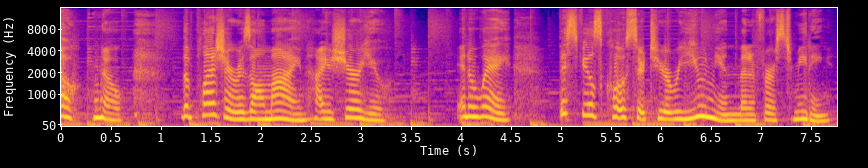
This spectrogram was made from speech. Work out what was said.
Oh, no. The pleasure is all mine, I assure you. In a way, this feels closer to a reunion than a first meeting.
